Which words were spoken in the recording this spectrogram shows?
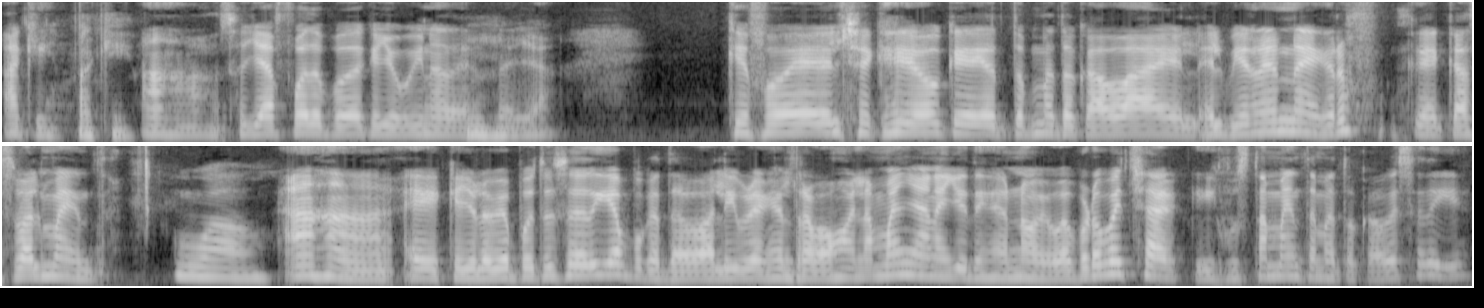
Aquí. Aquí. Ajá, eso ya fue después de que yo vine de, allá. Que fue el chequeo que me tocaba el, el viernes negro, que casualmente. Wow. Ajá, eh, que yo lo había puesto ese día porque estaba libre en el trabajo en la mañana y yo dije, no, yo voy a aprovechar y justamente me tocaba ese día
